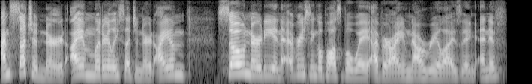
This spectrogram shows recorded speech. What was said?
I'm such a nerd. I am literally such a nerd. I am so nerdy in every single possible way ever. I am now realizing, and if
